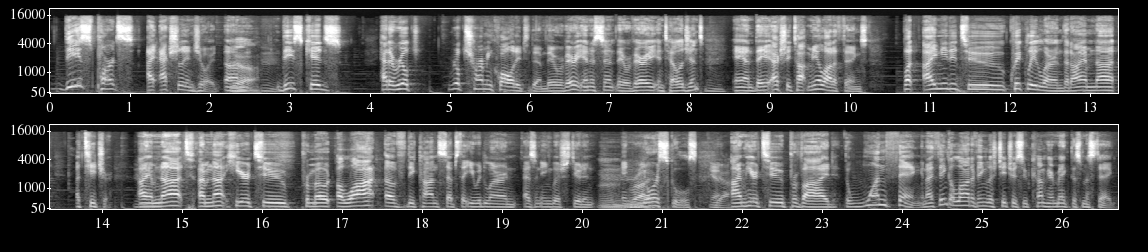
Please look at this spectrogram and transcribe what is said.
these parts I actually enjoyed. Um, Yeah. These kids had a real, real charming quality to them. They were very innocent. They were very intelligent, hmm. and they actually taught me a lot of things. But I needed to quickly learn that I am not a teacher. I am hmm. not. I'm not here to promote a lot of the concepts that you would learn as an English student hmm. in Right. your schools. Yeah. I'm here to provide the one thing, and I think a lot of English teachers who come here make this mistake.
